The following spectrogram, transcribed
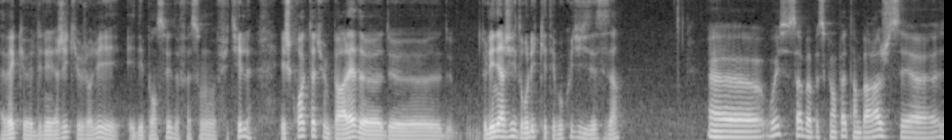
avec de l'énergie qui aujourd'hui est, dépensée de façon futile. Et je crois que toi tu me parlais de, de, de l'énergie hydraulique qui était beaucoup utilisée, c'est ça? Euh, oui, c'est ça, bah, parce qu'en fait, un barrage, c'est euh,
